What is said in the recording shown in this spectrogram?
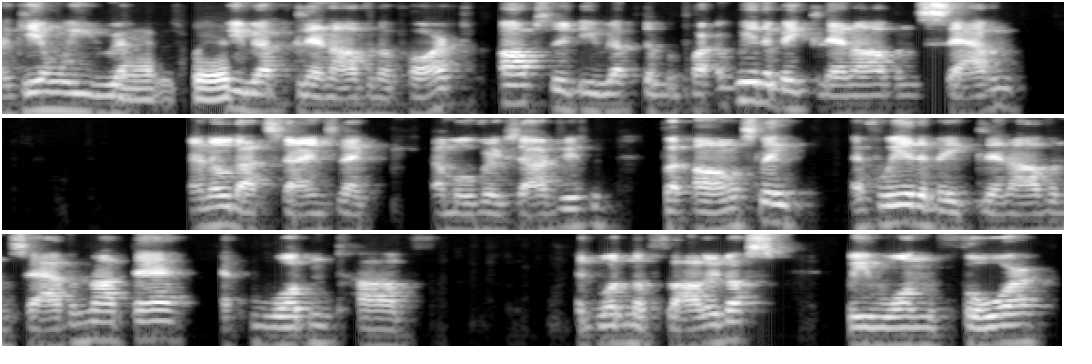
Again, we ripped, yeah, we ripped Glenavon apart. Absolutely ripped them apart. We had a big Glenavon seven. I know that sounds like I'm over exaggerating, but honestly, if we had big Glenavon seven that day, it wouldn't have it wouldn't have flattered us. We won four,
